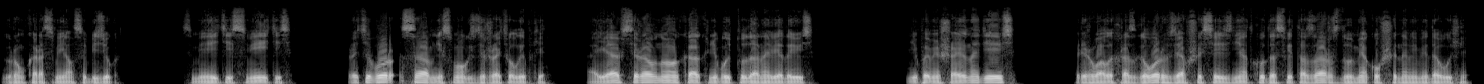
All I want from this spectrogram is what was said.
громко рассмеялся Безюк. Смейтесь, смейтесь. Ратибор сам не смог сдержать улыбки. А я все равно как-нибудь туда наведаюсь. Не помешаю, надеюсь, — прервал их разговор, взявшийся из ниоткуда Светозар с двумя кувшинами медовухи.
